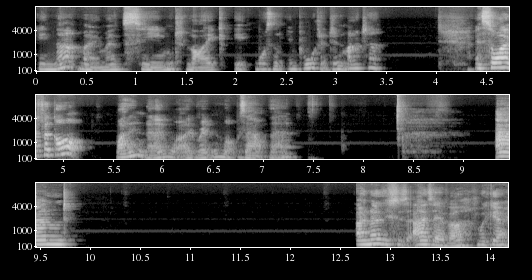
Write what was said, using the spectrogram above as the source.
in that moment, seemed like it wasn't important, didn't matter. And so I forgot. I didn't know what I'd written, what was out there. And I know this is as ever. We go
